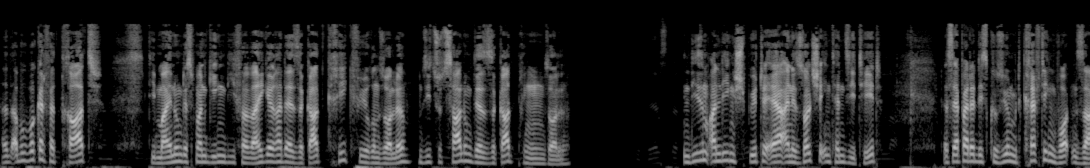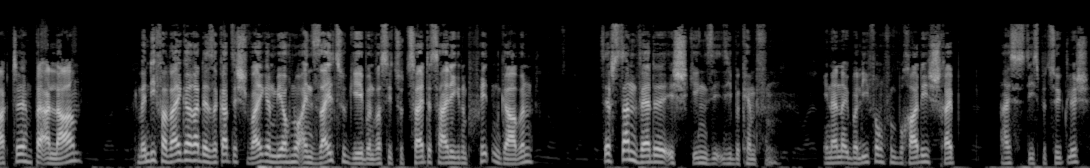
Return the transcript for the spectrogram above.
Also Abu Bakr vertrat die Meinung, dass man gegen die Verweigerer der Zakat Krieg führen solle und sie zur Zahlung der Zakat bringen soll. In diesem Anliegen spürte er eine solche Intensität, dass er bei der Diskussion mit kräftigen Worten sagte, bei Allah, wenn die Verweigerer der Zakat sich weigern, mir auch nur ein Seil zu geben, was sie zur Zeit des heiligen Propheten gaben, selbst dann werde ich gegen sie, sie bekämpfen. In einer Überlieferung von Bukhari schreibt, heißt es diesbezüglich,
